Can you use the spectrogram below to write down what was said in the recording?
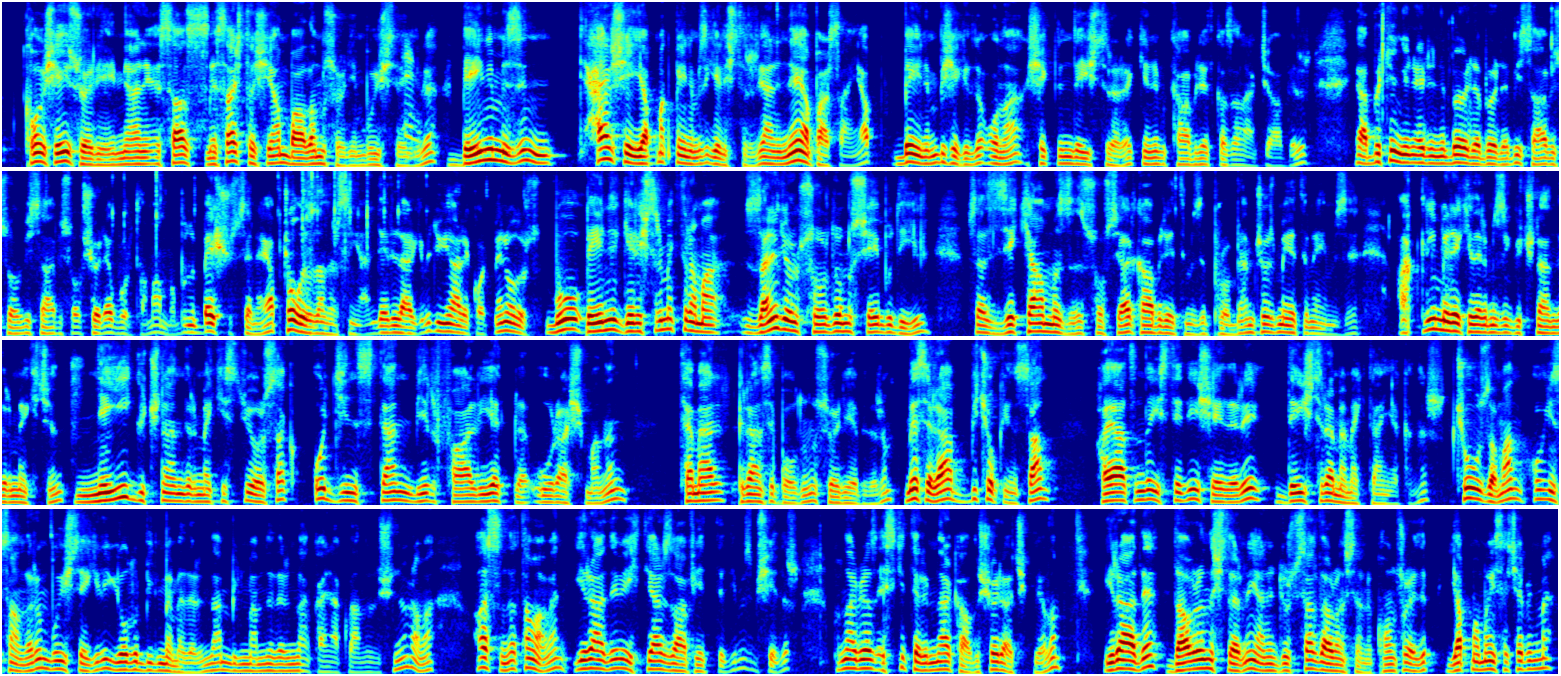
şeyi söyleyeyim yani esas mesaj taşıyan bağlamı söyleyeyim bu işle Evet. ilgili. Beynimizin her şeyi yapmak beynimizi geliştirir. Yani ne yaparsan yap beynin bir şekilde ona şeklini değiştirerek yeni bir kabiliyet kazanarak cevap verir. Ya bütün gün elini böyle böyle bir sağ bir sol bir sağ bir sol şöyle vur tamam mı? Bunu 500 sene yap çok hızlanırsın yani deliler gibi dünya rekortmeni olursun. Bu beyni geliştirmektir ama zannediyorum sorduğumuz şey bu değil. Mesela zekamızı, sosyal kabiliyetimizi, problem çözme yeteneğimizi, akli melekelerimizi güçlendirmek için neyi güçlendirmek istiyorsak o cinsten bir faaliyetle uğraşmanın temel prensip olduğunu söyleyebilirim. Mesela birçok insan hayatında istediği şeyleri değiştirememekten yakınır. Çoğu zaman o insanların bu işle ilgili yolu bilmemelerinden, bilmem nelerinden kaynaklandığını düşünür ama aslında tamamen irade ve ihtiyar zafiyet dediğimiz bir şeydir. Bunlar biraz eski terimler kaldı. Şöyle açıklayalım. İrade davranışlarını yani dürtüsel davranışlarını kontrol edip yapmamayı seçebilme.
